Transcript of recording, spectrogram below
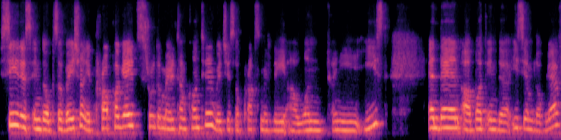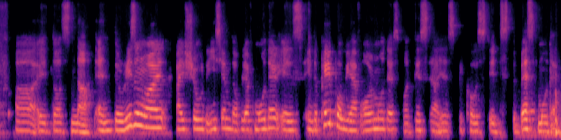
see this in the observation, it propagates through the maritime continent, which is approximately uh, 120 east. And then, uh, but in the ECMWF, uh, it does not. And the reason why I show the ECMWF model is in the paper, we have all models, but this uh, is because it's the best model.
